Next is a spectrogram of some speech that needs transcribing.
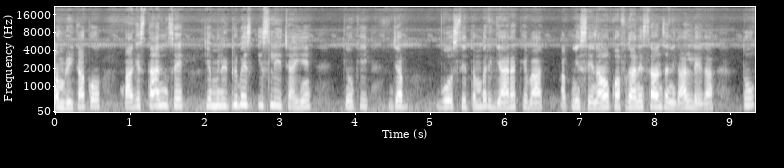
अमेरिका को पाकिस्तान से ये मिलिट्री बेस इसलिए चाहिए क्योंकि जब वो सितंबर 11 के बाद अपनी सेनाओं को अफ़गानिस्तान से निकाल लेगा तो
